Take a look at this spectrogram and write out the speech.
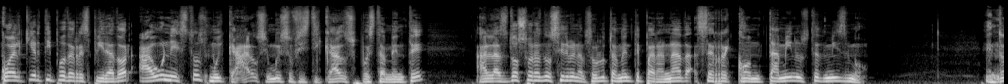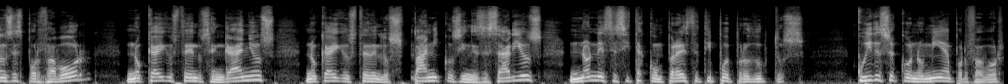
Cualquier tipo de respirador, aún estos muy caros y muy sofisticados supuestamente, a las dos horas no sirven absolutamente para nada, se recontamina usted mismo. Entonces, por favor, no caiga usted en los engaños, no caiga usted en los pánicos innecesarios, no necesita comprar este tipo de productos. Cuide su economía, por favor.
